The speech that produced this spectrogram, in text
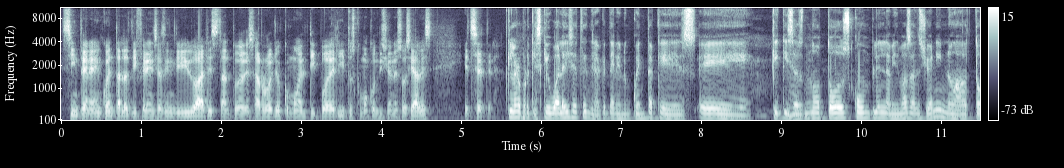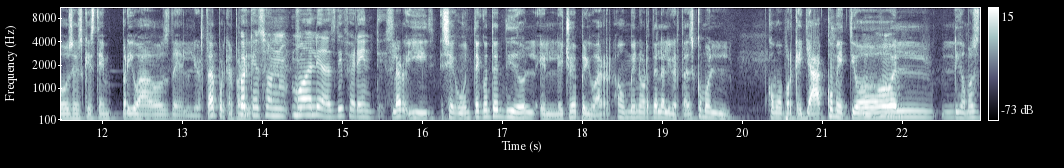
sin tener en cuenta las diferencias individuales, tanto de desarrollo como del tipo de delitos, como condiciones sociales, etcétera? Claro, porque es que igual ahí se tendría que tener en cuenta que es eh, que quizás no todos cumplen la misma sanción y no todos es que estén privados de libertad. Porque, porque son modalidades diferentes. Claro, y según tengo entendido, el, hecho de privar a un menor de la libertad es como el como porque ya cometió el, digamos,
